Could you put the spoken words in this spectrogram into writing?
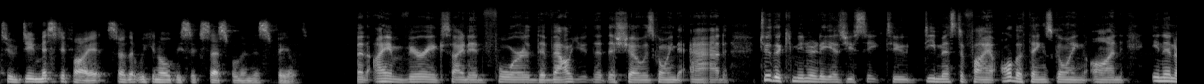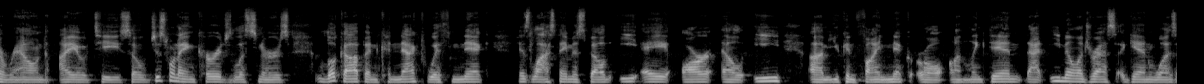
to demystify it so that we can all be successful in this field. And I am very excited for the value that this show is going to add to the community as you seek to demystify all the things going on in and around IoT. So, just want to encourage listeners look up and connect with Nick. His last name is spelled E A R L E. Um, you can find Nick Earle on LinkedIn. That email address again was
